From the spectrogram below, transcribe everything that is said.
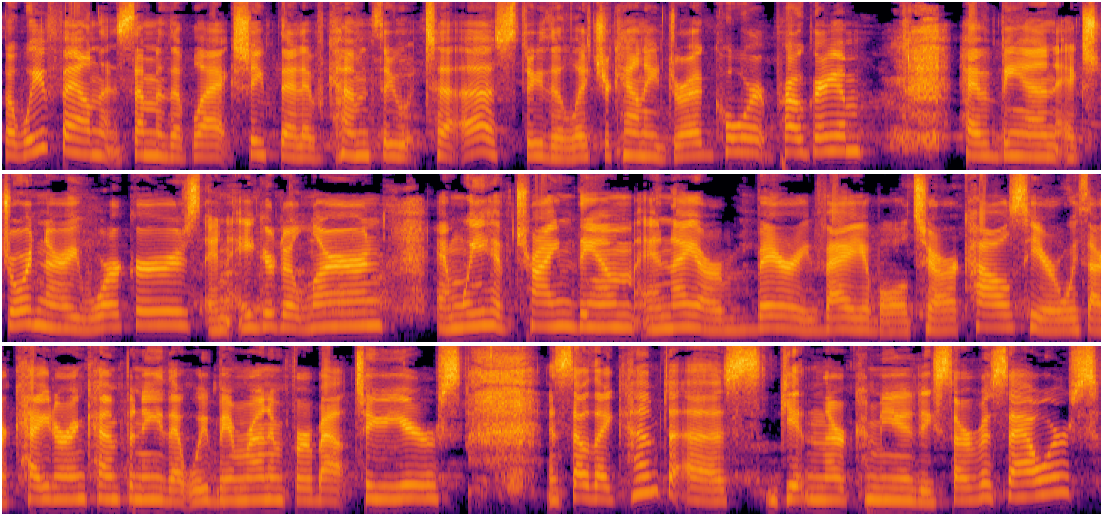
But we found that some of the black sheep that have come through to us through the Letcher County Drug Court program have been extraordinary workers and eager to learn, and we have trained them, and they are very valuable to our cause here with our catering company that we've been running for about two years. And so they come to us getting their community service hours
